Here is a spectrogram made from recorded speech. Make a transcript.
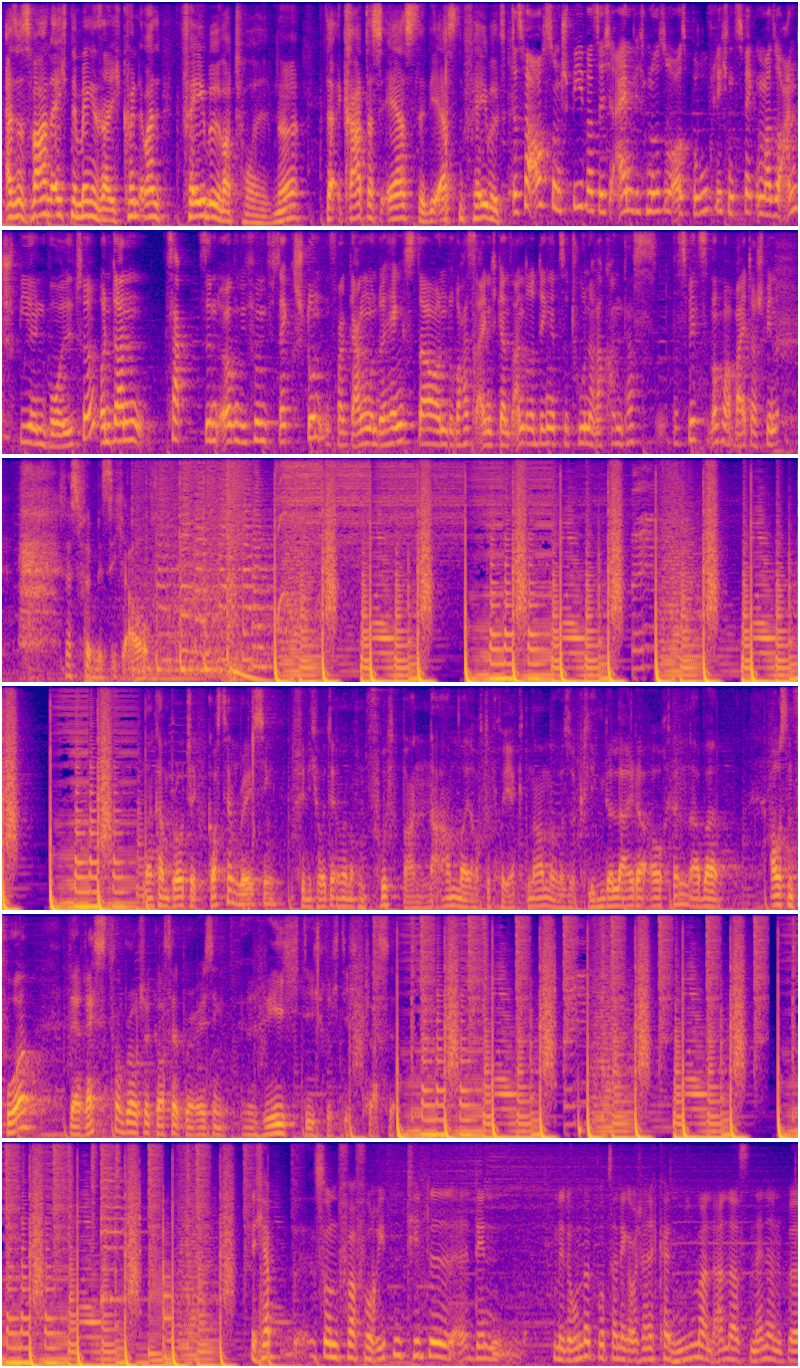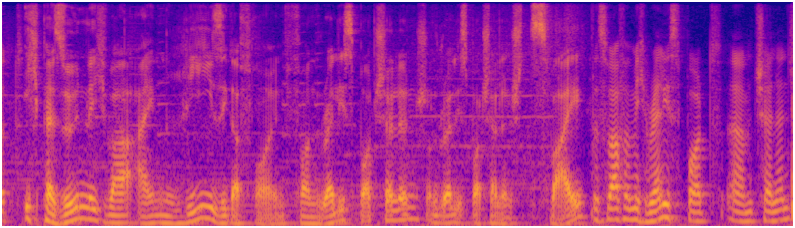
Also es waren echt eine Menge Sachen. Ich könnte mal, Fable war toll, ne? Da, Gerade das erste, die ersten Fables. Das war auch so ein Spiel, was ich eigentlich nur so aus beruflichen Zwecken mal so anspielen wollte. Und dann, zack, sind irgendwie fünf, sechs Stunden vergangen und du hängst da und du hast eigentlich ganz andere Dinge zu tun. Aber komm, das, das willst du nochmal weiterspielen. Das vermisse ich auch. Kam Project Gotham Racing. Finde ich heute immer noch einen furchtbaren Namen, weil auch der Projektname, aber so klingt er leider auch hin. Aber außen vor, der Rest von Project Gotham Racing richtig, richtig klasse. Ich habe so einen Favoritentitel, den mit hundertprozentiger Wahrscheinlichkeit niemand anders nennen wird. Ich persönlich war ein riesiger Freund von Rally Sport Challenge und Rally Sport Challenge 2. Das war für mich Rally Sport ähm, Challenge.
